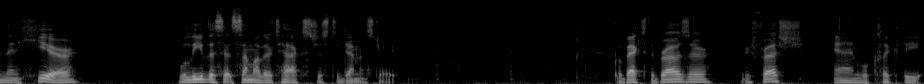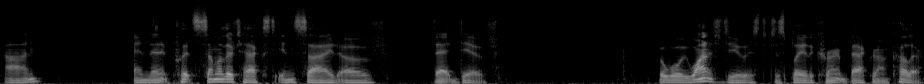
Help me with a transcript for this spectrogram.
And then here, we'll leave this at some other text just to demonstrate. Go back to the browser, refresh, and we'll click the on. And then it puts some other text inside of that div. But what we want it to do is to display the current background color.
